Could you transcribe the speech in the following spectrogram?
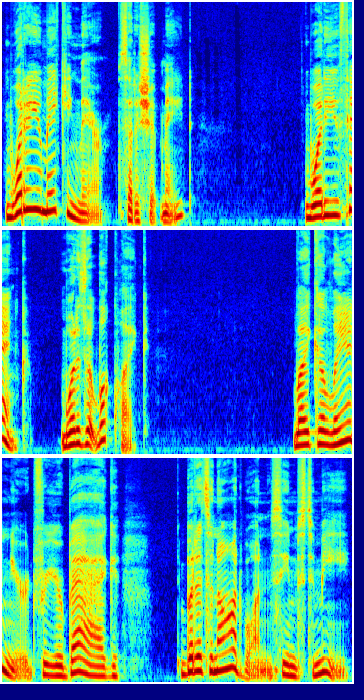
What are you making there? said a shipmate. What do you think? What does it look like? Like a lanyard for your bag, but it's an odd one, seems to me.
